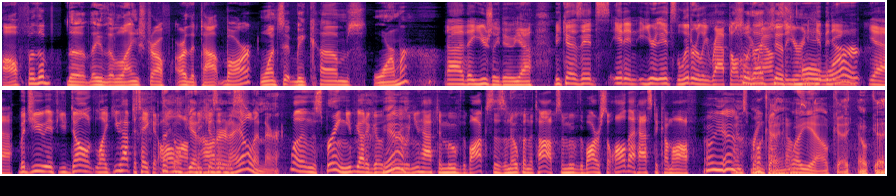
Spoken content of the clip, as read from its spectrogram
off of the the the, the Langstroth or the top bar once it becomes warmer? Uh, they usually do, yeah, because it's it in you're it's literally wrapped all the So way that's around, so you're more inhibiting. work. Yeah, but you if you don't like you have to take it They're all off get because hotter in the, hell in there. well in the spring you've got to go Yeah. through and you have to move the boxes and open the tops and move the bars, so all that has to come off. Oh yeah. when springtime okay. comes. Well, yeah. Okay. Okay.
